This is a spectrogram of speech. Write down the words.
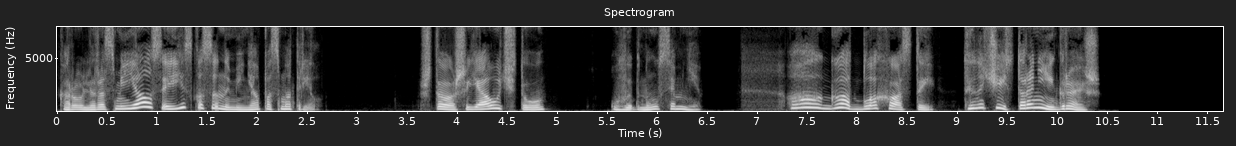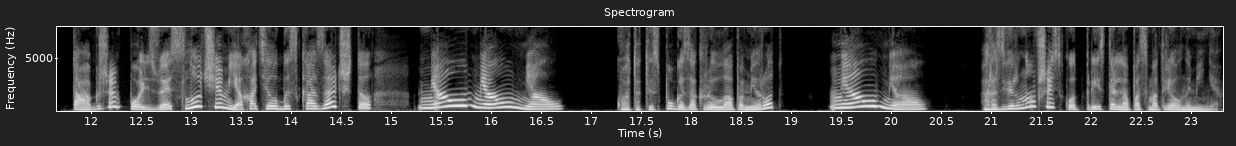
Король рассмеялся и искоса на меня посмотрел. «Что ж, я учту», — улыбнулся мне. «Ах, гад блохастый, ты на чьей стороне играешь?» Также, пользуясь случаем, я хотел бы сказать, что мяу-мяу-мяу. Кот от испуга закрыл лапами рот. Мяу-мяу. Развернувшись, кот пристально посмотрел на меня.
